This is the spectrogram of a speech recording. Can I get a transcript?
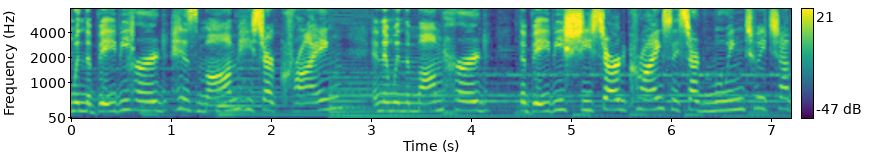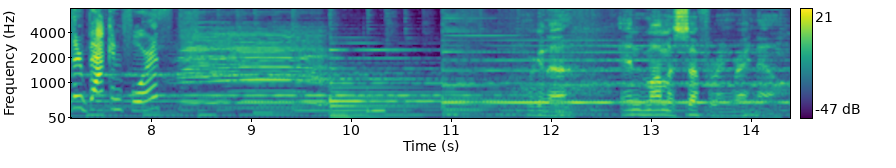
When the baby heard his mom, he started crying. And then when the mom heard the baby, she started crying. So they started mooing to each other back and forth. We're to end Mama's suffering right now.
